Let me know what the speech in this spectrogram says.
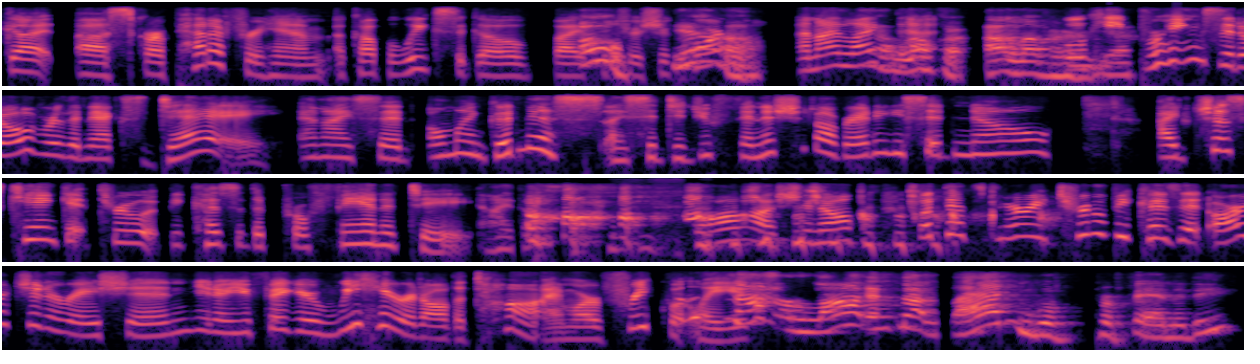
got a Scarpetta for him a couple weeks ago by oh, Patricia yeah. Cornwell, and I like yeah, that. I love her. I love her. Well, yeah. he brings it over the next day, and I said, "Oh my goodness!" I said, "Did you finish it already?" He said, "No, I just can't get through it because of the profanity." And I thought, oh "Gosh, you know," but that's very true because at our generation, you know, you figure we hear it all the time or frequently. It's not a lot. It's not Latin with profanity.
